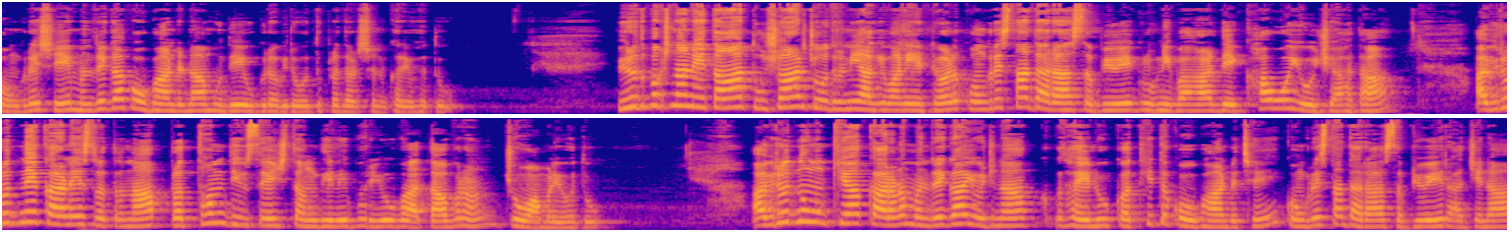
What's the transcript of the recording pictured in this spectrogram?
કોંગ્રેસે મનરેગા કૌભાંડના મુદ્દે ઉગ્ર વિરોધ પ્રદર્શન કર્યું હતું. વિરોધ પક્ષના નેતા તુષાર ચૌધરીની આગેવાની હેઠળ કોંગ્રેસના ધારાસભ્યોએ ગૃહની બહાર દેખાવો યોજ્યા હતા. આ વિરોધને કારણે સત્રના પ્રથમ દિવસે જ તંગદિલીભર્યું વાતાવરણ જોવા મળ્યું હતું. આ વિરોધનું મુખ્ય કારણ મનરેગા યોજના થયેલું કથિત કૌભાંડ છે. કોંગ્રેસના ધારાસભ્યોએ રાજ્યના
